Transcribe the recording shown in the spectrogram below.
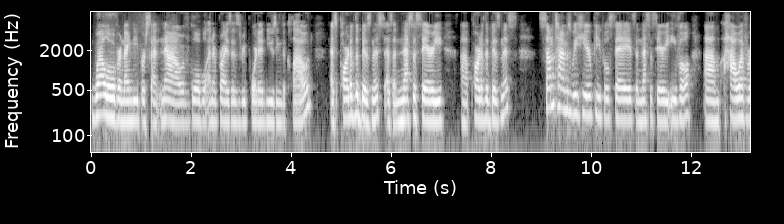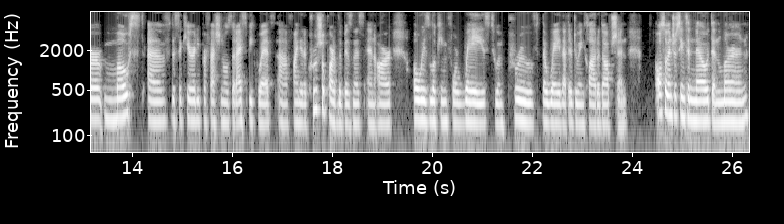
well over 90% now of global enterprises reported using the cloud as part of the business, as a necessary uh, part of the business. Sometimes we hear people say it's a necessary evil. Um, however, most of the security professionals that I speak with uh, find it a crucial part of the business and are always looking for ways to improve the way that they're doing cloud adoption. Also interesting to note and learn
